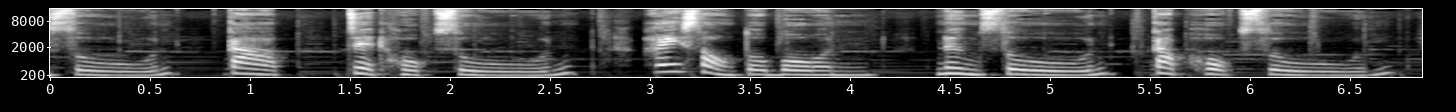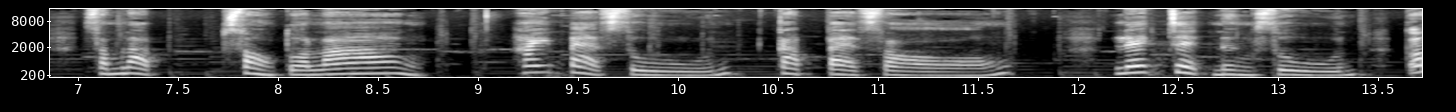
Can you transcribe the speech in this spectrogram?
710 กับ 760 ให้ 2 ตัวบน 10 กับ 60 สำหรับ 2 ตัวล่าง ให้ 80 กับ 82 เลข 710 ก็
